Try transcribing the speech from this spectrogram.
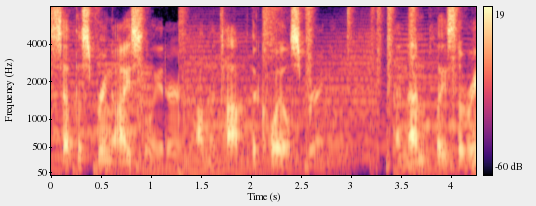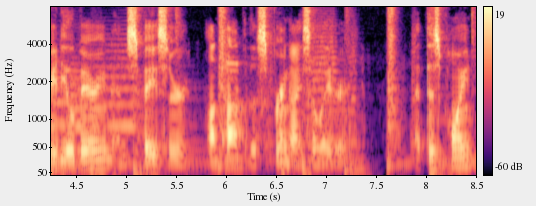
set the spring isolator on the top of the coil spring, and then place the radial bearing and spacer on top of the spring isolator. At this point,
